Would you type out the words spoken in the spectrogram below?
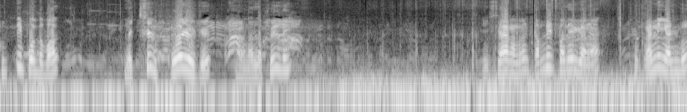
குத்தி போட்ட பால் லெக் சைடு போயிருக்கு. நல்ல ஃபீல்டிங் ஷேர் ஹண்ட்ரட் கம்ப்ளீட் பண்ணியிருக்காங்க. Running Anbu.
